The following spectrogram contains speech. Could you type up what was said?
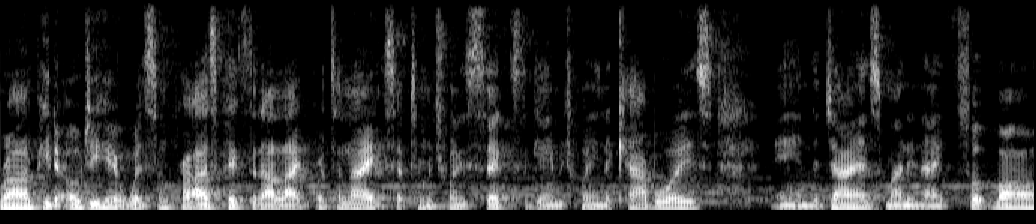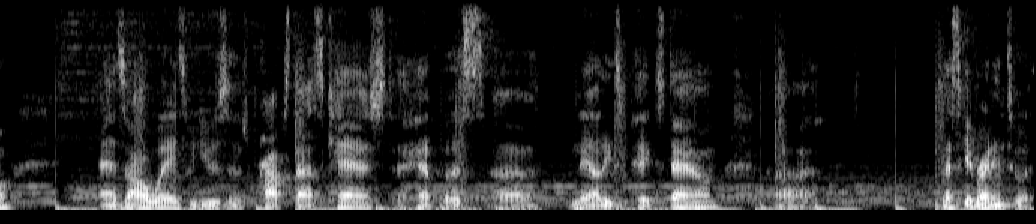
Ron Peter OG here with some prize picks that I like for tonight, September 26th, the game between the Cowboys and the Giants, Monday Night Football. As always, we're using Prop Stats Cash to help us uh, nail these picks down. Uh, let's get right into it.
